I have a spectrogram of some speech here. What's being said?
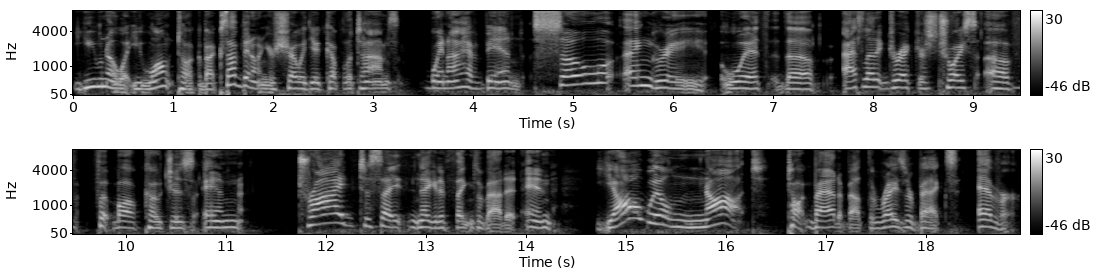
you know what you won't talk about because I've been on your show with you a couple of times when I have been so angry with the athletic director's choice of football coaches and tried to say negative things about it. And y'all will not talk bad about the Razorbacks ever.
